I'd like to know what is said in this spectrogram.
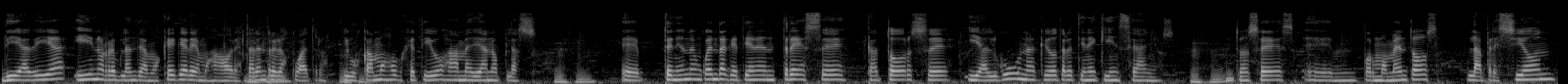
día a día y nos replanteamos qué queremos ahora, estar entre los cuatro. Y buscamos objetivos a mediano plazo. Eh, teniendo en cuenta que tienen 13, 14 y alguna que otra tiene 15 años. Entonces, em, por momentos la presión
